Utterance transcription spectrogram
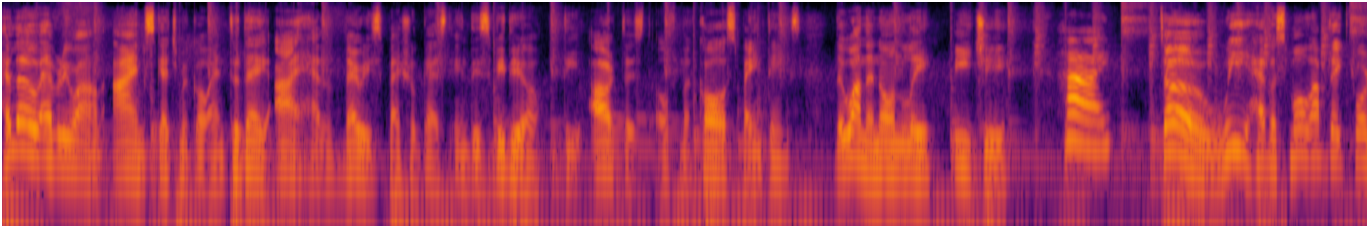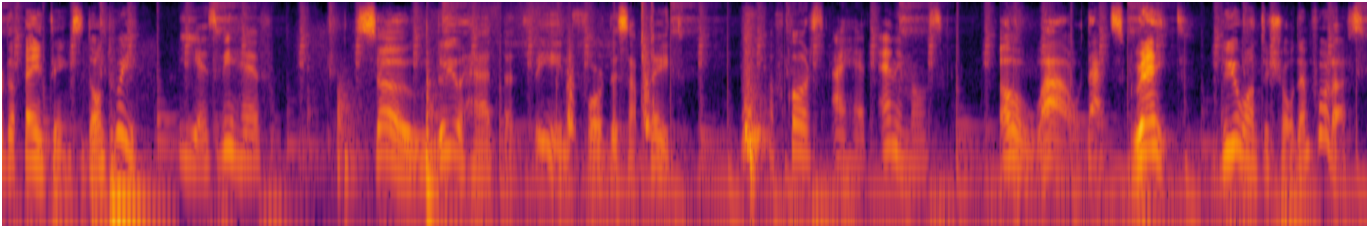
Hello everyone, I'm Sketchmako and today I have a very special guest in this video, the artist of Mako's paintings, the one and only Peachy. Hi! So, we have a small update for the paintings, don't we? Yes, we have. So, do you had a theme for this update? Of course, I had animals. Oh wow, that's great! Do you want to show them for us?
